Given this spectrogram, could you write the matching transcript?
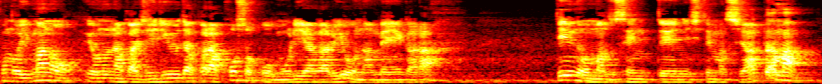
この今の世の中時流だからこそこう盛り上がるような銘柄。っていうのをまず選定にしてますしあとはま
